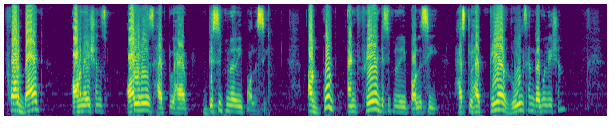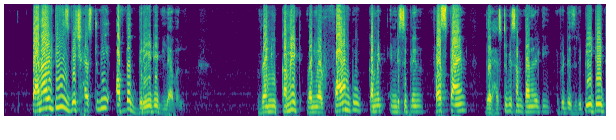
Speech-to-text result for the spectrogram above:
For that organizations always have to have disciplinary policy. A good and fair disciplinary policy has to have clear rules and regulation, penalties which has to be of the graded level. When you commit, when you are found to commit indiscipline first time, there has to be some penalty if it is repeated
